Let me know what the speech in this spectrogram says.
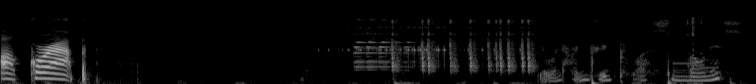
Oh crap. Get 100 plus bonus.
